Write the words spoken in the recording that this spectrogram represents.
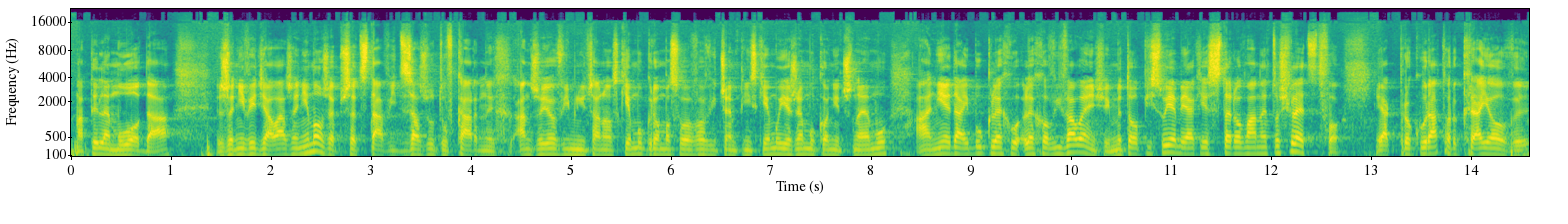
na tyle młoda, że nie wiedziała, że nie może przedstawić zarzutów karnych Andrzejowi Milczanowskiemu, Gromosławowi Czempińskiemu, Jerzemu Koniecznemu, a nie daj Bóg Lechu, Lechowi Wałęsie. My to opisujemy, jak jest sterowane to śledztwo. Jak prokurator krajowy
